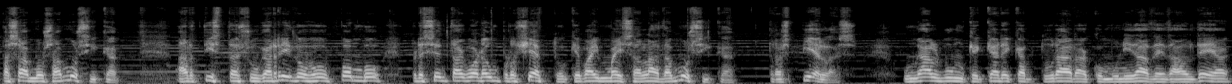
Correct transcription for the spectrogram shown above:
pasamos á música. A artista Sugarrido Pombo presenta agora un proxecto que vai máis alá da música, Traspielas, un álbum que quere capturar a comunidade da aldea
